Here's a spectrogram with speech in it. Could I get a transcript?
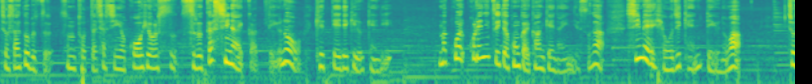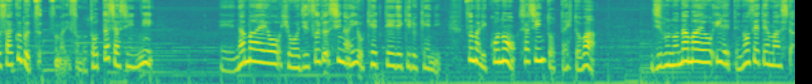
著作物その撮った写真を公表するかしないかっていうのを決定できる権利、まあ、これこれについては今回関係ないんですが氏名表示権っていうのは著作物つまりその撮った写真に、えー、名前を表示するしないを決定できる権利。つまりこの写真撮った人は自分の名前を入れて載せてました。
